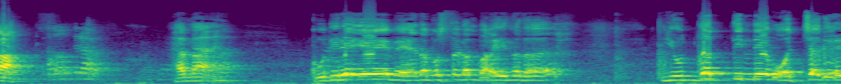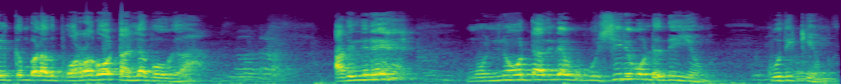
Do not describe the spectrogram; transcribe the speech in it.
ആ. കുതിരയെ വേദപുസ്തകം പറയുന്നത് യുദ്ധത്തിന്റെ ഒച്ച കേൾക്കുമ്പോൾ അത് പുറകോട്ടല്ല പോവുക. അതിങ്ങനെ മുന്നോട്ട് അതിന്റെ ഉശിര് കൊണ്ട് എന്ത് ചെയ്യും? കുതിക്കും.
